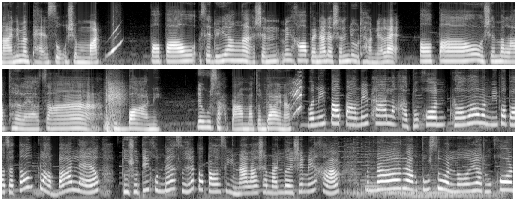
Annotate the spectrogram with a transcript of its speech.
นายนี่มันแผนสูงชะมัด เปาๆเสร็จหรือยังอะ ฉันไม่เข้าไปนะเดี๋ยวฉันอยู่แถวเนี้ยแหละ เปาๆฉันมารับเธอแล้วจ้าไอ้บ้านี่ ยังอุตส่าห์ตามมาจนได้นะ วันนี้ปาปาไม่พลาดหรอกค่ะทุกคน เพราะว่าวันนี้ปาปาจะต้องกลับบ้านแล้ว ตูชุดที่คุณแม่ซื้อให้ปาปาสีน่ารักชะมัดเลยใช่ไหมคะ มันน่ารักทุกส่วนเลยอะทุกคน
